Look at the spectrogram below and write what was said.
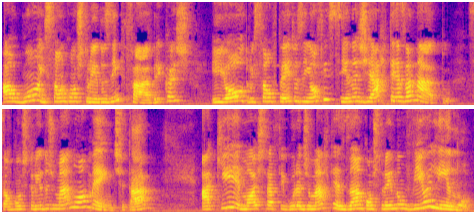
Alguns são construídos em fábricas e outros são feitos em oficinas de artesanato. São construídos manualmente, tá? Aqui mostra a figura de uma artesã construindo um violino.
